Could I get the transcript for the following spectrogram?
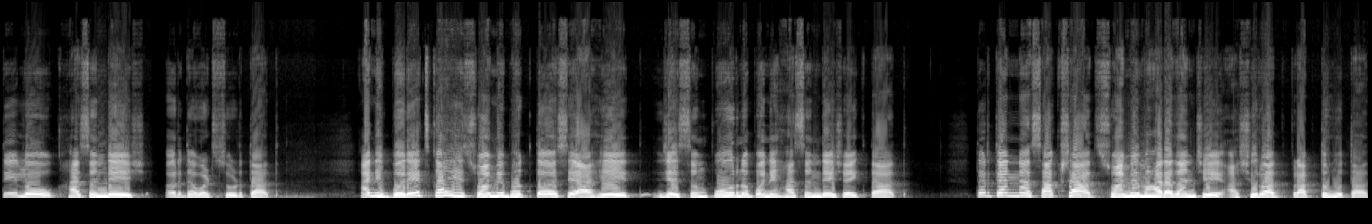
ते लोक हा संदेश अर्धवट सोडतात. आणि बरेच काही स्वामी भक्त असे आहेत जे संपूर्णपणे हा संदेश ऐकतात. तर त्यांना साक्षात स्वामी महाराजांचे आशीर्वाद प्राप्त होतात.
